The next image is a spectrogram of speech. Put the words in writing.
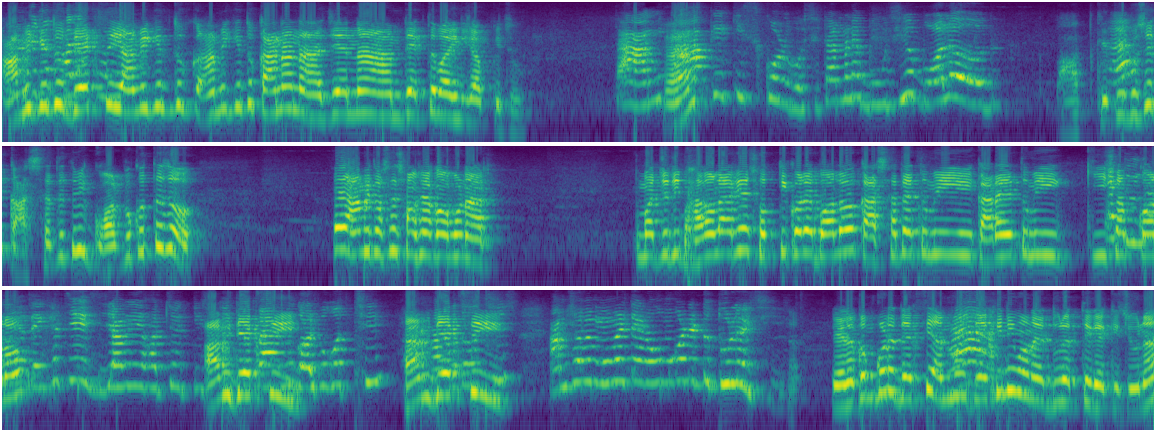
আমি কিন্তু দেখছি আমি কিন্তু আমি কিন্তু কানা না যে না আমি দেখতে পাইনি সবকিছু। তা আমি হ্যাঁ? কাকে কিস করব? সেটা মানে বুঝিয়ে বলো। ভাত খেতে হ্যাঁ? বসে কার সাথে তুমি গল্প করতেছো? এ আমি তোর সাথে সংসার করব না আর। তোমার যদি ভালো লাগে সত্যি করে বলো কার সাথে তুমি কারে তুমি কি সব করো। দেখেছিস যে আমি হচ্ছে আমি দেখছি। আমি গল্প করছি? হ্যাঁ, আমি দেখছি। আমি সবে মোবাইলটা এরকম করে একটু তুলেছি। এরকম করে দেখছি আমি হ্যাঁ। দেখিনি মনে হয় দূরের থেকে কিছু না?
